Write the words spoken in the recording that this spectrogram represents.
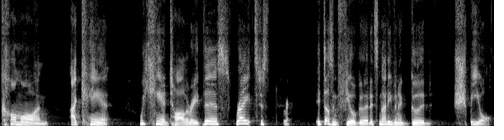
come on. I can't. we can't tolerate this, right? It's just, it doesn't feel good. It's not even a good spiel.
